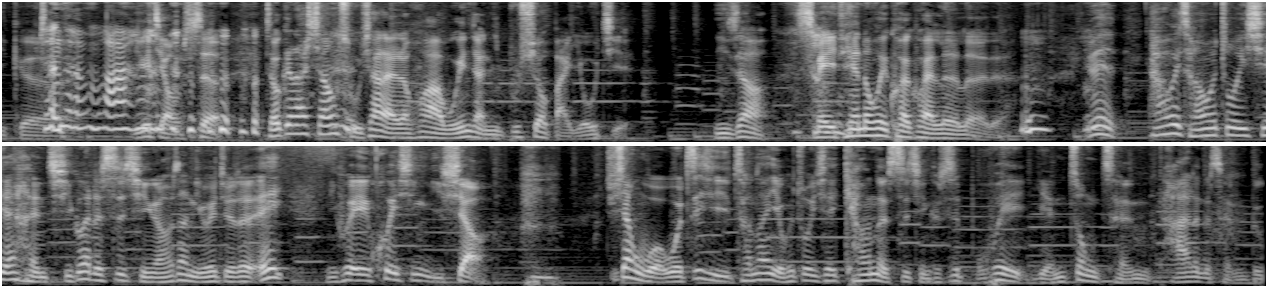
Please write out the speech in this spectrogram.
一个真的吗？一个角色，只要跟他相处下来的话，我跟你讲，你不需要百忧解，你知道，每天都会快快乐乐的。嗯，因为他会常常会做一些很奇怪的事情，然后让你会觉得，哎、欸，你会会心一笑。就像我我自己常常也会做一些坑的事情，可是不会严重成他那个程度。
